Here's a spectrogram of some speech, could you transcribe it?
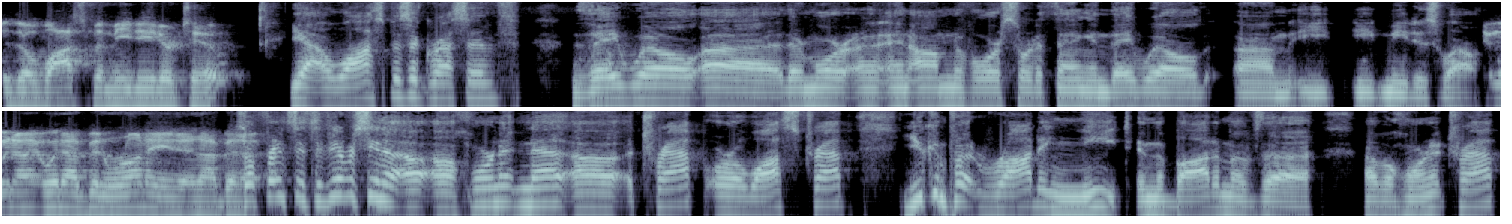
Is a wasp a meat eater too? Yeah, a wasp is aggressive they will uh, they're more uh, an omnivore sort of thing and they will um, eat eat meat as well. When i when i've been running and i've been so for instance have you ever seen a, a hornet net uh, a trap or a wasp trap? You can put rotting meat in the bottom of the of a hornet trap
